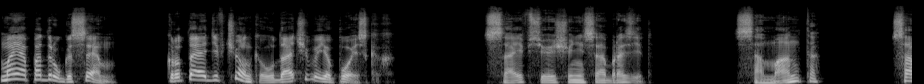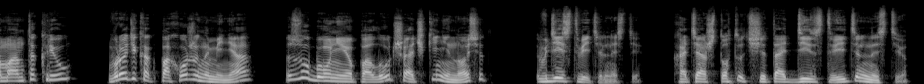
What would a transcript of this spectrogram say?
«Моя подруга Сэм. Крутая девчонка, удачи в ее поисках». Сай все еще не сообразит. «Саманта?» «Саманта Крю. Вроде как похожа на меня. Зубы у нее получше, очки не носит. В действительности. Хотя что тут считать действительностью?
